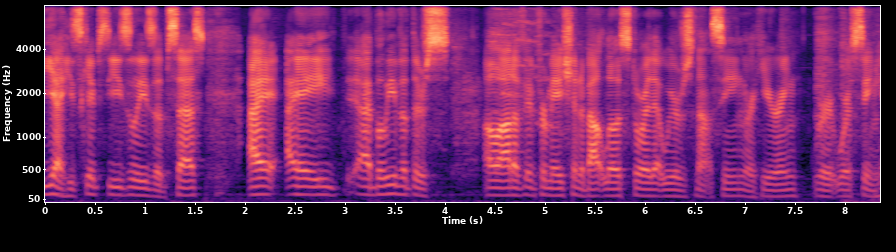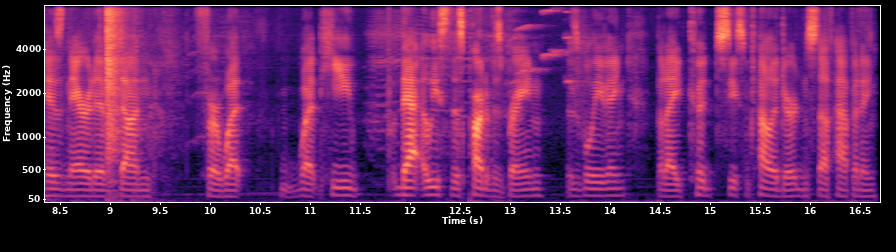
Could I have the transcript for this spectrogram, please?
Yeah, he escapes easily. He's obsessed. I I I believe that there's a lot of information about Lowe's story that we're just not seeing or hearing. We're we're seeing his narrative done for what what he that at least this part of his brain is believing. But I could see some Tyler Durden stuff happening.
